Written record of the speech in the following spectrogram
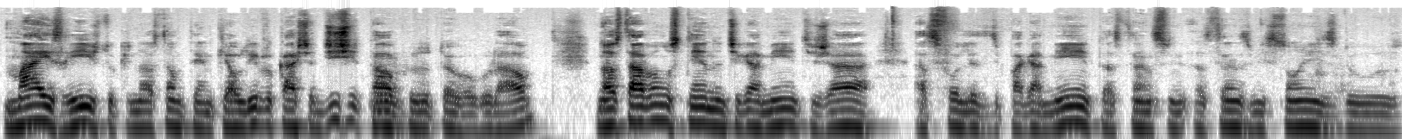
mais rígido que nós estamos tendo, que é o livro Caixa Digital Uhum. Produtor Rural. Nós estávamos tendo antigamente já as folhas de pagamento, as, trans, as transmissões do,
